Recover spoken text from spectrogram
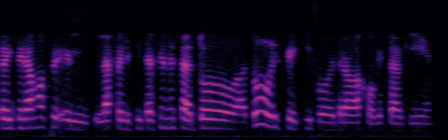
reiteramos las felicitaciones a todo a todo este equipo de trabajo que está aquí en,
